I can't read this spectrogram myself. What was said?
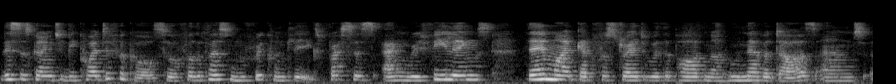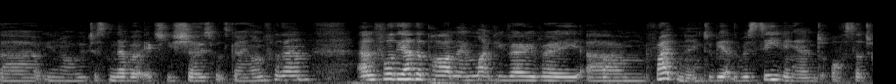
this is going to be quite difficult. So for the person who frequently expresses angry feelings, they might get frustrated with the partner who never does and uh, you know who just never actually shows what's going on for them. And for the other partner, it might be very, very um, frightening to be at the receiving end of such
